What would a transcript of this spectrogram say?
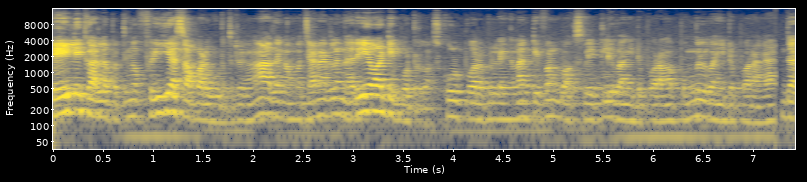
டெய்லி காலில் பார்த்தீங்கன்னா ஃப்ரீயாக சாப்பாடு கொடுத்துருக்காங்க அதை நம்ம சேனலில் நிறைய வாட்டி போட்டிருக்கோம். ஸ்கூல் போகிற பிள்ளைங்கலாம் டிஃபன் பாக்ஸில் இட்லி வாங்கிட்டு போகிறாங்க பொங்கல் வாங்கிட்டு போகிறாங்க இந்த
